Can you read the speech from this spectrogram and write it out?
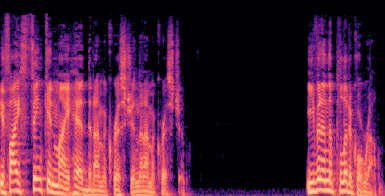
if I think in my head that I'm a Christian, then I'm a Christian. Even in the political realm.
